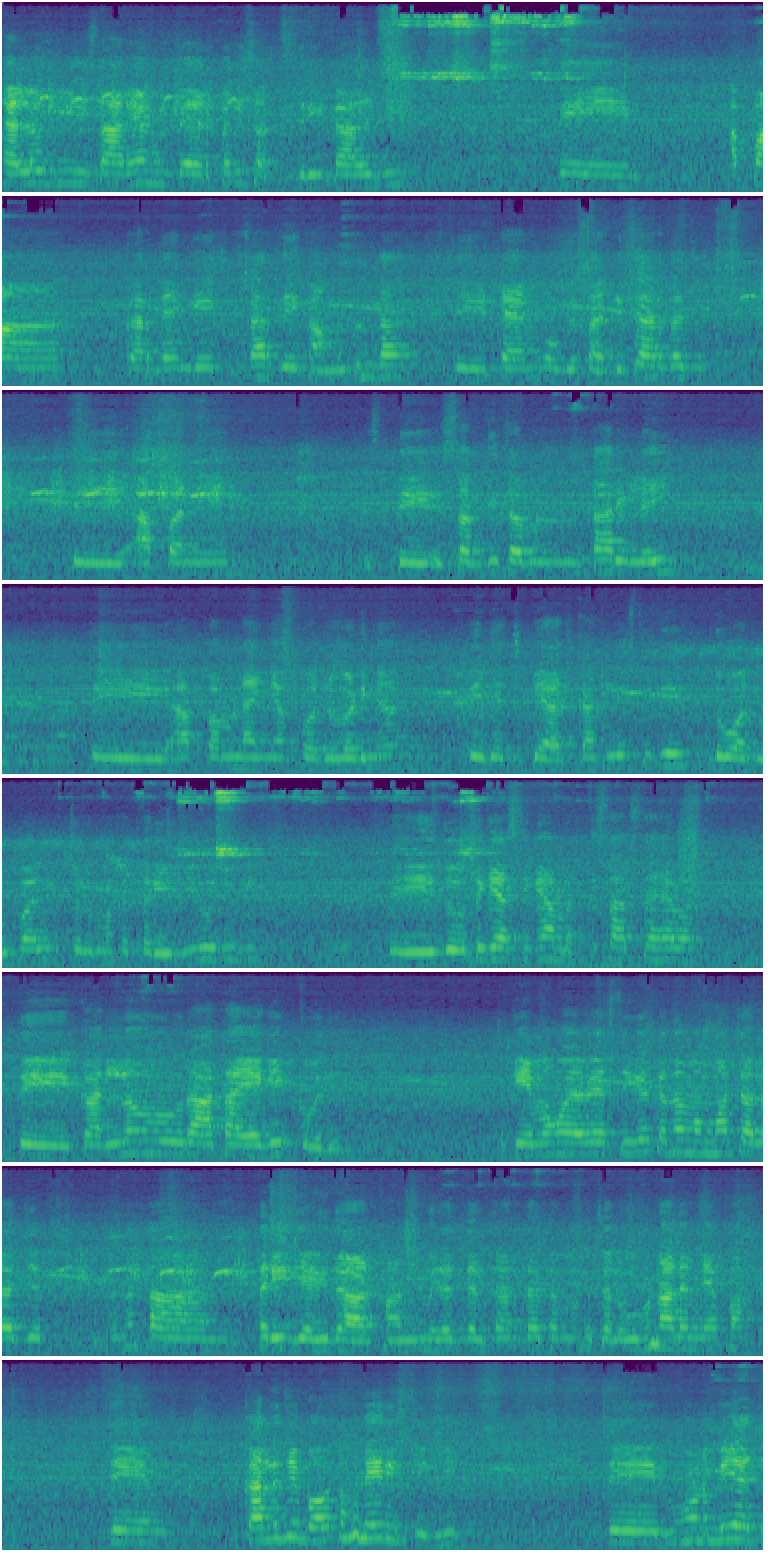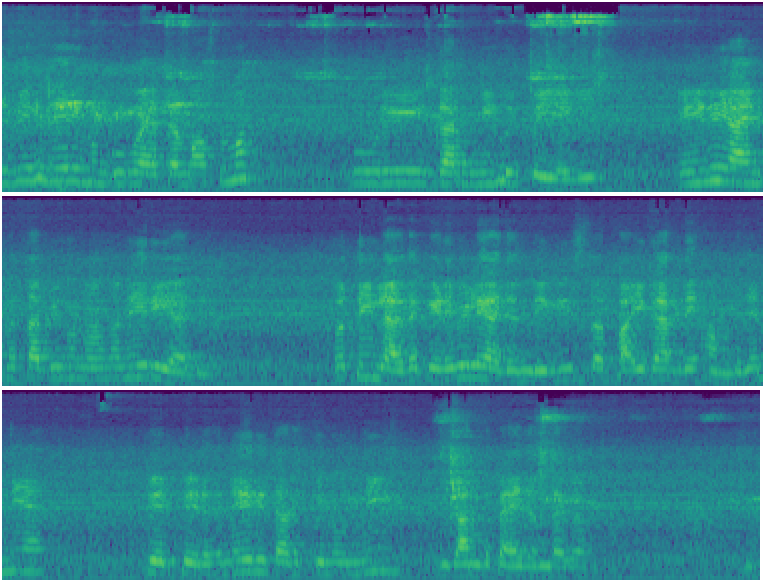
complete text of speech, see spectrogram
Hello ਜੀ, ਸਾਰਿਆਂ ਨੂੰ ਪਿਆਰ ਭਰੀ ਸਤਿ ਸ੍ਰੀ ਅਕਾਲ ਜੀ। ਤੇ ਆਪਾਂ ਕਰ ਦਿਆਂਗੇ ਘਰ ਦੇ ਕੰਮ ਧੰਦਾ, ਤੇ ਟਾਈਮ ਹੋ ਗਿਆ 4:30 ਦਾ ਜੀ। ਤੇ ਆਪਾਂ ਨੇ ਤੇ ਸਬਜ਼ੀ ਤਾਂ ਧਾਰੀ ਲਈ, ਤੇ ਆਪਾਂ ਬਣਾਈਆਂ ਫੁੱਲ ਵੜੀਆਂ, ਤੇ ਵਿੱਚ ਪਿਆਜ਼ ਕੱਟ ਲਏ ਸੀਗੇ, ਦੋ ਆਲੂ ਪਾ ਲਏ, ਚਲੋ ਮੈਂ ਕਿਹਾ ਤਰੀ ਜੀ ਹੋ ਜੂਗੀ। ਤੇ ਦੋ ਤੇ ਗਿਆ ਸੀਗਾ ਅੰਮ੍ਰਿਤਸਰ ਸਾਹਿਬ, ਤੇ ਕੱਲ ਰਾਤ ਆਇਆ ਕਿ 1 ਵਜੇ। ਤੇ ਕਿਵੇਂ ਹੋਇਆ ਹੋਇਆ ਸੀਗਾ, ਕਹਿੰਦਾ ਮੰਮਾ ਚੱਲ ਅੱਜ ਨਾ ਤਾਂ ਤਰੀ ਜਿਹੀ ਦਾਲ ਖਾਣ ਨੂੰ ਮੇਰਾ ਦਿਲ ਕਰਦਾ ਕਿ ਮੈਂ ਕਿਹਾ ਚਲੋ ਉਹ ਬਣਾ ਲੈਂਦੇ ਆਪਾਂ। ਤੇ ਕੱਲ ਜੀ ਬਹੁਤ ਹਨੇਰੀ ਸੀਗੀ, ਤੇ ਹੁਣ ਵੀ ਅੱਜ ਵੀ ਹਨੇਰੀ ਮੰਗੂ ਹੋਇਆ ਪਿਆ ਮੌਸਮ, ਪੂਰੀ ਗਰਮੀ ਹੋਈ ਪਈ ਹੈਗੀ। ਇਹ ਵੀ ਆਈ ਨਹੀਂ ਪਤਾ ਵੀ ਹੁਣ ਹਨੇਰੀ ਆ ਜੀ ਪਤਾ ਨਹੀਂ ਲੱਗਦਾ ਕਿਹੜੇ ਵੇਲੇ ਆ ਜਾਂਦੀਗੀ ਸਫ਼ਾਈ ਕਰਦੇ ਹੰਬ ਜੰਨੇ ਆ, ਫਿਰ ਫਿਰ ਹਨੇਰੀ ਤੜਕੇ ਨੂੰ ਨਹੀਂ ਗੰਦ ਪੈ ਜਾਂਦਾ ਹੈਗਾ।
